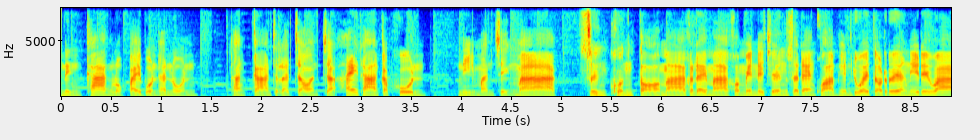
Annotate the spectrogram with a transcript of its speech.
หนึ่งข้างลงไปบนถนน ทางการจราจรจะให้ทางกับคุณ นี่มันเจ๋งมาก ซึ่งคนต่อมาก็ได้มาคอมเมนต์ในเชิงแสดงความเห็นด้วยต่อเรื่องนี้ด้วยว่า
